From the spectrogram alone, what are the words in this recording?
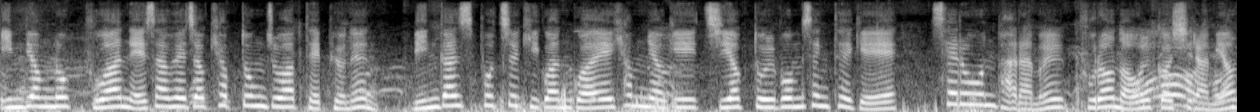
임병록 부안 애사회적 협동조합 대표는 민간 스포츠 기관과의 협력이 지역 돌봄 생태계에 새로운 바람을 불어 넣을 것이라며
